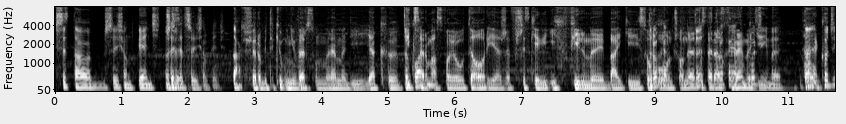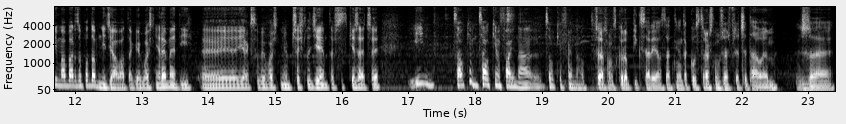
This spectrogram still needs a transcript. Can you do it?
365, znaczy, 665. tak, To się robi takie uniwersum Remedy, jak e, Pixar ma swoją teorię, że wszystkie ich filmy, bajki są Trochę- połączone, to to, jest teraz Remedy. Tak. Tak. Kojima bardzo podobnie działa, tak jak właśnie Remedy, e, jak sobie właśnie prześledziłem te wszystkie rzeczy i całkiem, całkiem fajna, całkiem fajna opcja. Przepraszam, skoro Pixar, ja ostatnio taką straszną rzecz przeczytałem, że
